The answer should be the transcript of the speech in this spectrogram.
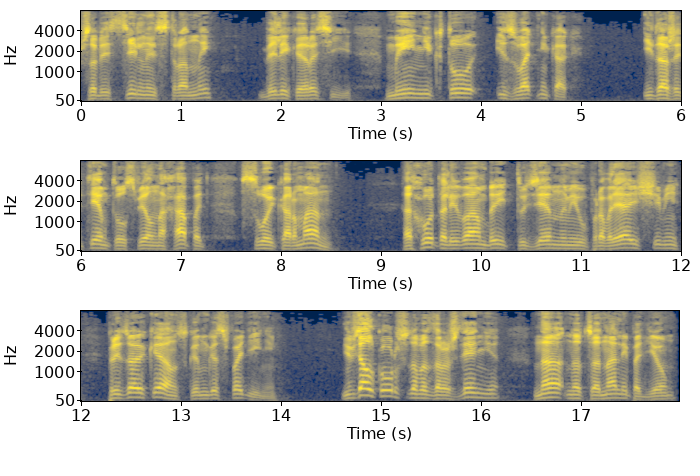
что без сильной страны Великой России, мы никто и звать никак. И даже тем, кто успел нахапать в свой карман, охота ли вам быть туземными управляющими при заокеанском господине. И взял курс на возрождение, на национальный подъем,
